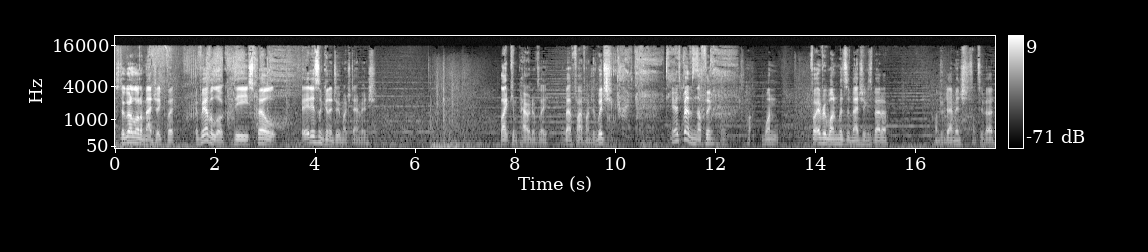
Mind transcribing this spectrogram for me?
Still got a lot of magic, but if we have a look, the spell, it isn't going to do much damage. Like, comparatively. About 500, which, yeah, it's better than nothing. One, for every one winds of magic is about a 100 damage. It's not too bad.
